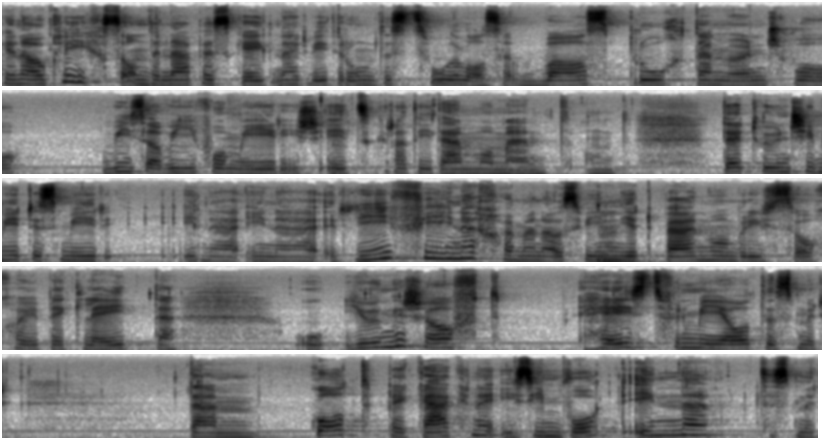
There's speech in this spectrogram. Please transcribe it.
genau gleich, sondern eben, es geht nicht wieder um das Zulassen. Was braucht der Mensch, der vis-à-vis von mir ist, jetzt gerade in diesem Moment. Und dort wünsche ich mir, dass wir in eine, in eine Reife hineinkommen als Vineyard mhm. Bern, wo wir uns so begleiten können. Und Jüngerschaft heisst für mich auch, dass wir dem Gott begegnen in seinem Wort, innen, dass wir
